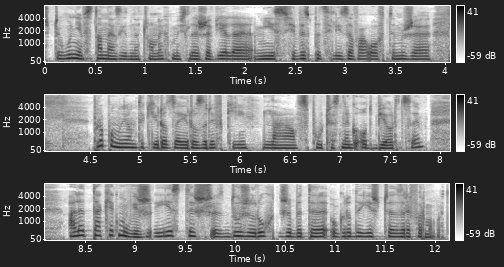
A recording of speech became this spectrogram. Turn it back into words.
Szczególnie w Stanach Zjednoczonych myślę, że wiele miejsc się wyspecjalizowało w tym, że proponują taki rodzaj rozrywki dla współczesnego odbiorcy, ale tak jak mówisz, jest też duży ruch, żeby te ogrody jeszcze zreformować.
